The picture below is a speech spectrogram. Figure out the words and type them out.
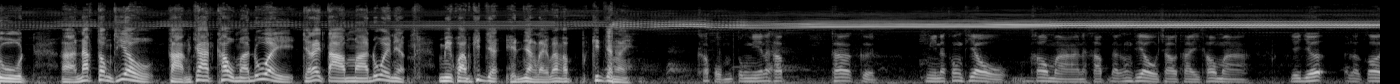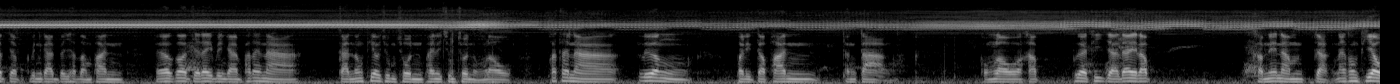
ดูดนักท่องเที่ยวต่างชาติเข้ามาด้วย จะได้ตามมาด้วยเนี่ยมีความคิดเห็นอย่างไรบ้างครับ คิดยังไง ครับผมตรงนี้นะครับ ถ้าเกิดมีนักท่องเที่ยวเข้ามานะครับ นักท่องเที่ยวชาวไทยเข้ามา เยอะๆแล้วก็จะเป็นการประชาสัมพันธ์ แล้วก็จะได้เป็นการพัฒนาการท่องเที่ยวชุมชนภายในชุมชนของเรา พัฒนาเรื่องผลิตภัณฑ์ต่างๆของเราครับ เพื่อที่จะได้รับ คำแนะนำจากนักท่องเที่ยว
